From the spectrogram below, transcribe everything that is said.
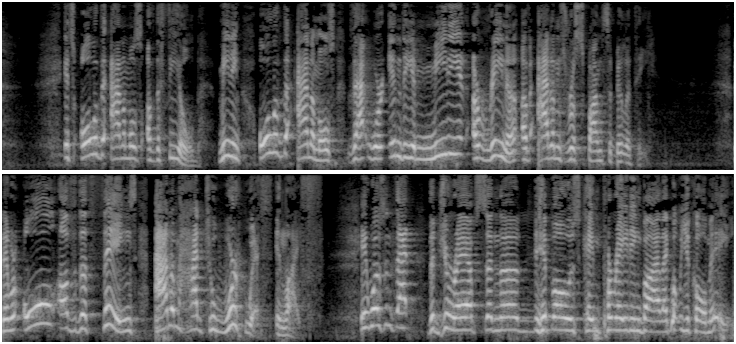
It's all of the animals of the field meaning all of the animals that were in the immediate arena of Adam's responsibility. They were all of the things Adam had to work with in life. It wasn't that the giraffes and the hippos came parading by like, what would you call me?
